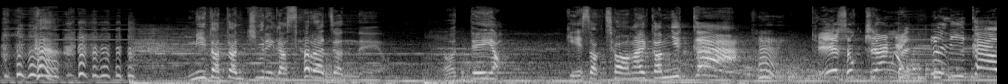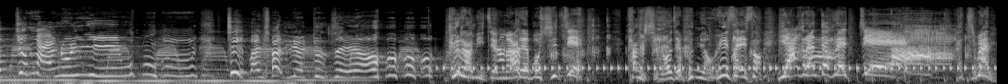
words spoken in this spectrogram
믿었던 주리가 사라졌네요. 어때요? 계속 정할 겁니까? 계속 장할 리가 없죠 마눌님 제발 살려주세요 그럼 이제 말해보시지. 당신 어제 분명 회사에서 약을 한다고 그랬지. 하지만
